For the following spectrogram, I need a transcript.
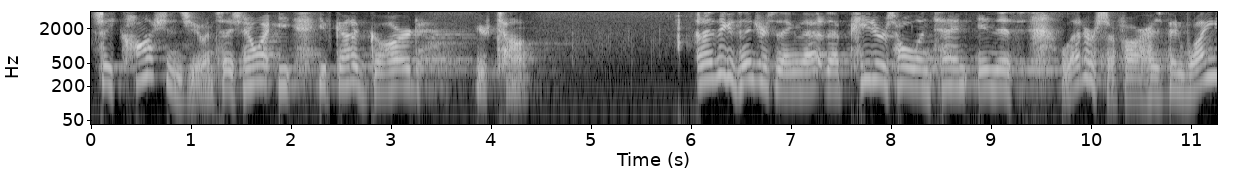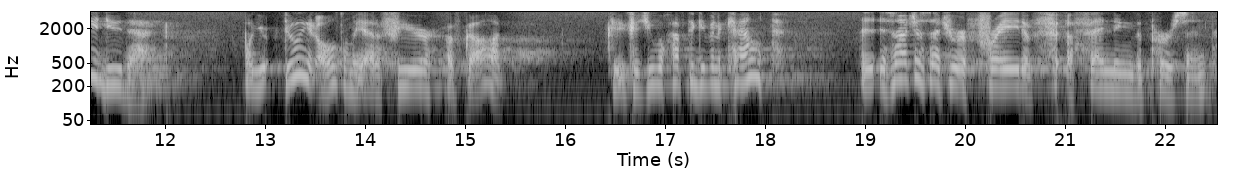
So he cautions you and says, you know what? You, you've got to guard your tongue. And I think it's interesting that, that Peter's whole intent in this letter so far has been why do you do that? Well, you're doing it ultimately out of fear of God, because you will have to give an account. It's not just that you're afraid of offending the person,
